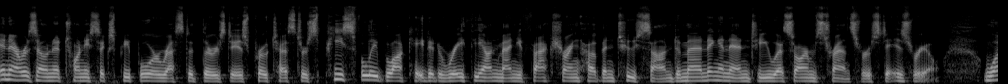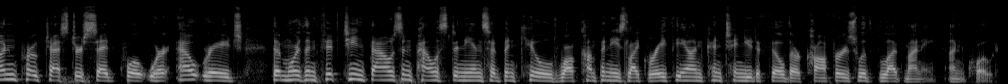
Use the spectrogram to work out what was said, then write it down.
In Arizona, 26 people were arrested Thursday as protesters peacefully blockaded a Raytheon manufacturing hub in Tucson, demanding an end to U.S. arms transfers to Israel. One protester said, quote, we're outraged that more than 15,000 Palestinians have been killed while companies like Raytheon continue to fill their coffers with blood money, unquote.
